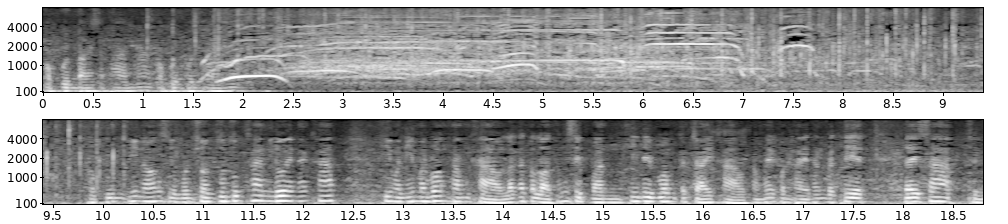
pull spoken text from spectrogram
ขอบคุณบางสะพานมากขอบคุณคนไทยมาก ขอบ คุณพี่น้องสื่อมวลชนทุกๆท่านด้วยนะครับ ที่วันนี้มาร่วมทำข่าว แล้วก็ตลอดทั้ง 10 วันที่ได้ร่วมกระจายข่าวทำให้คนไทยทั้งประเทศได้ทราบถึง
